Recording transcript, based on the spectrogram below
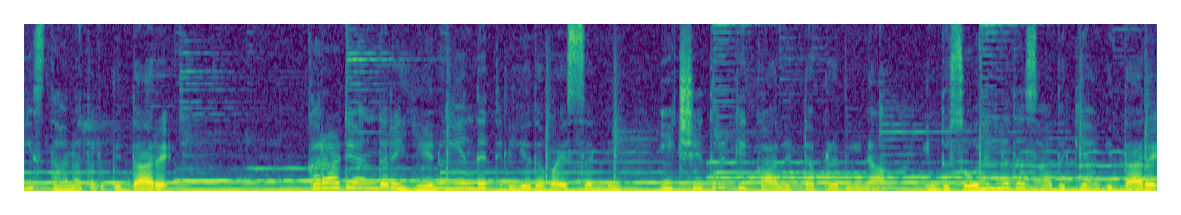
ಈ ಸ್ಥಾನ ತಲುಪಿದ್ದಾರೆ. ಕರಾಟೆ ಅಂದರೆ ಏನು ಎಂದೇ ತಿಳಿಯದ ವಯಸ್ಸಲ್ಲಿ ಈ ಕ್ಷೇತ್ರಕ್ಕೆ ಕಾಲಿಟ್ಟ ಪ್ರವೀಣ ಇಂದು ಸೋಲಿಲ್ಲದ ಸಾಧಕಿಯಾಗಿದ್ದಾರೆ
